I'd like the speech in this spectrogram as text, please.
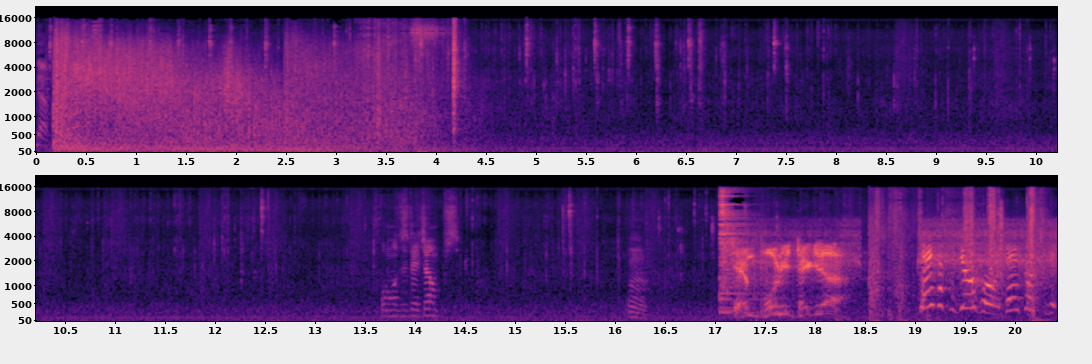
手榴弾この字でジャンプして。るうん。前方に敵だ。偵察情報を伝送する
